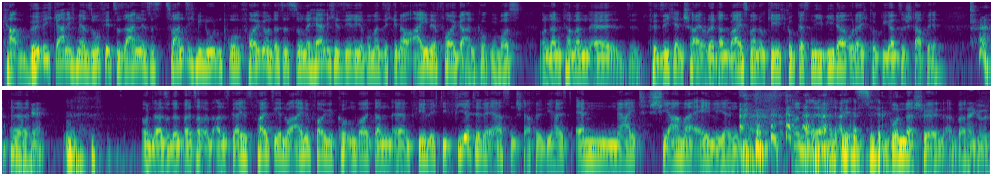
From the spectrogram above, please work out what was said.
Ka würde ich gar nicht mehr so viel zu sagen. Es ist 20 Minuten pro Folge und das ist so eine herrliche Serie, wo man sich genau eine Folge angucken muss. Und dann kann man äh, für sich entscheiden, oder dann weiß man, okay, ich gucke das nie wieder oder ich gucke die ganze Staffel. okay. Äh, und also, weil es auch alles gleich ist, falls ihr nur eine Folge gucken wollt, dann äh, empfehle ich die vierte der ersten Staffel, die heißt M. Night Shyama Aliens. und äh, ist wunderschön einfach. Sehr gut.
